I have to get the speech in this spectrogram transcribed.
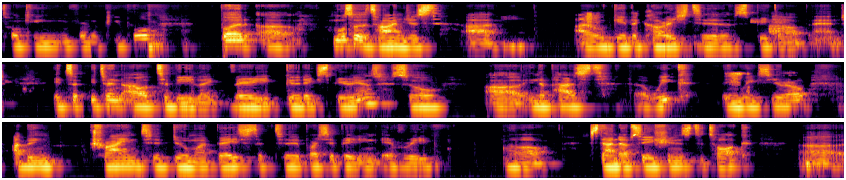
talking in front of people, but uh, most of the time, just uh, I'll get the courage to speak up, and it's it turned out to be like very good experience. So uh, in the past uh, week, in week zero, I've been trying to do my best to, to participate in every uh, stand-up sessions to talk. Uh,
